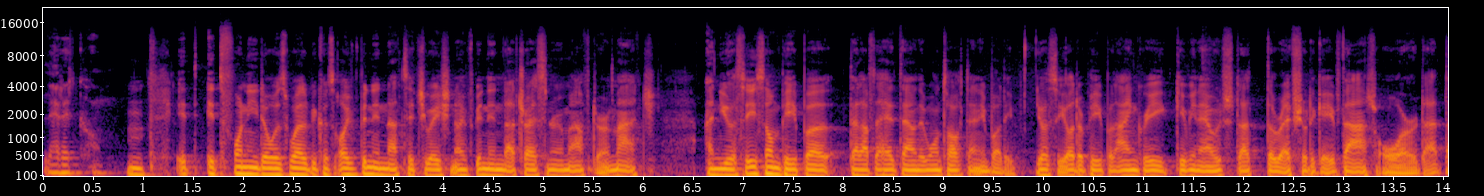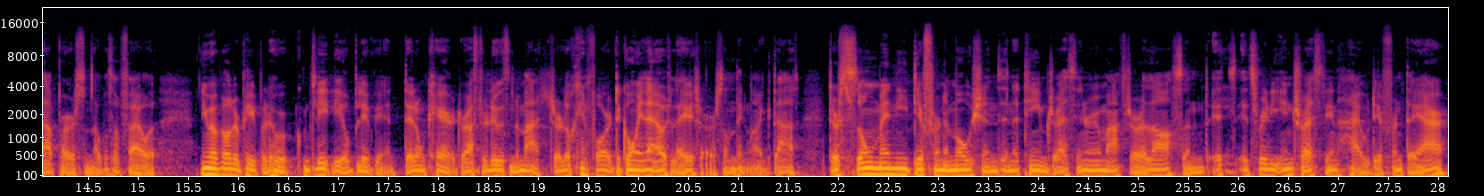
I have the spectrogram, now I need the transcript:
let it come. Mm. It it's funny though as well because I've been in that situation. I've been in that dressing room after a match, and you'll see some people they'll have their head down. They won't talk to anybody. You'll see other people angry, giving out that the ref should have gave that or that that person that was a foul. You have other people who are completely oblivion. They don't care. They're after losing the match. They're looking forward to going out later or something like that. There's so many different emotions in a team dressing room after a loss, and it's it's really interesting how different they are.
